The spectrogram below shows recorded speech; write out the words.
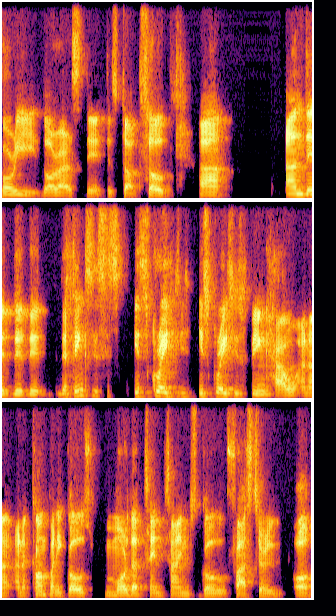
$40 the, the stock. So uh, and the, the, the, the things is it's crazy it's crazy thing how an, a, an a company goes more than 10 times go faster up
